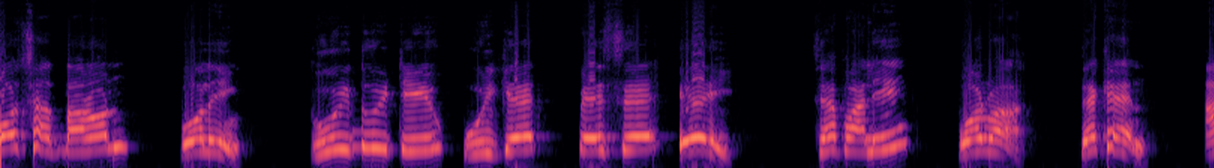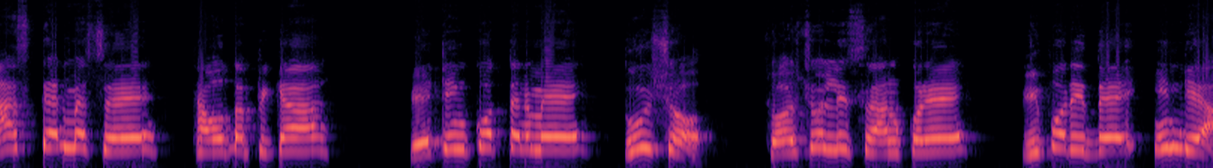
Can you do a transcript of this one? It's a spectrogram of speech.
অসাধারণ বোলিং দুই দুইটি উইকেট পেয়েছে এই শেফালি বর্মা দেখেন, আজকের ম্যাচে সাউথ আফ্রিকা ব্যাটিং করতে নেমে দুইশো ছয়চল্লিশ রান করে বিপরীতে ইন্ডিয়া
